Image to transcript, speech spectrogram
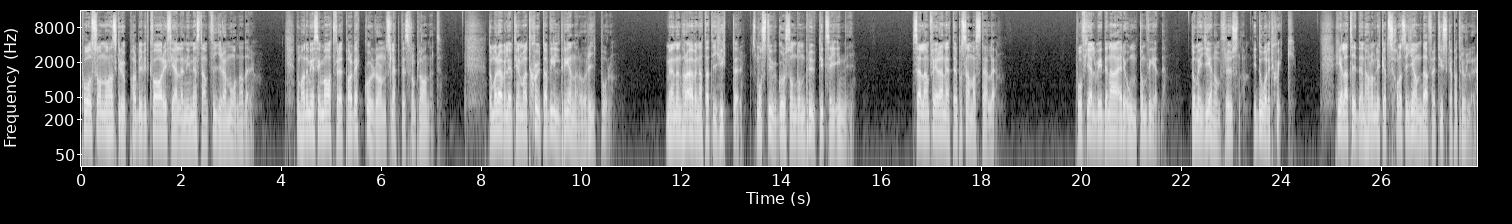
Paulsson och hans grupp har blivit kvar i fjällen i nästan fyra månader. De hade med sig mat för ett par veckor då de släpptes från planet. De har överlevt genom att skjuta vildrenar och ripor. Männen har övernattat i hytter, små stugor som de brutit sig in i. Sällan flera nätter på samma ställe. På fjällvidderna är det ont om ved. De är genomfrusna, i dåligt skick. Hela tiden har de lyckats hålla sig gömda för tyska patruller.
